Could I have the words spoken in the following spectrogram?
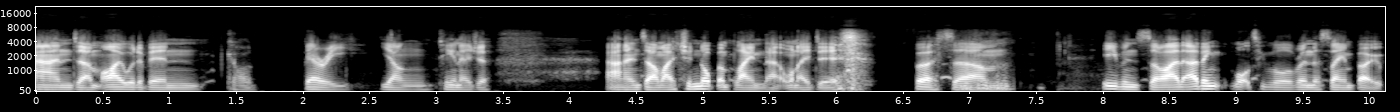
and um, I would have been, God, very young teenager. And um, I should not have been playing that when I did. But um, even so, I, I think lots of people are in the same boat.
